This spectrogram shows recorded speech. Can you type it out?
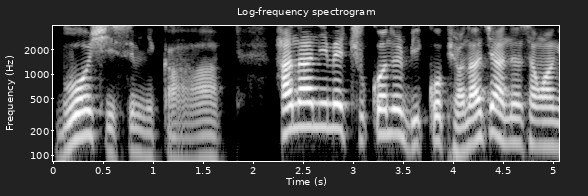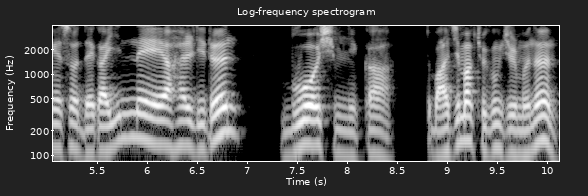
무엇이 있습니까? 하나님의 주권을 믿고 변하지 않는 상황에서 내가 인내해야 할 일은 무엇입니까? 또 마지막 적용 질문은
